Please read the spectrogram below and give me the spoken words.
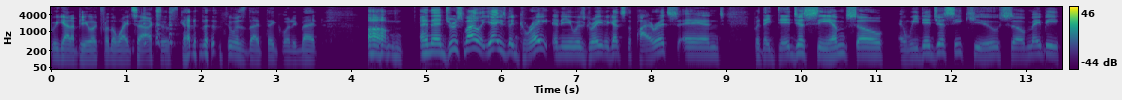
we got a Buick for the White Sox. It was kind of the, it was I think what he meant. Um, and then Drew Smyly, yeah, he's been great, and he was great against the Pirates, and but they did just see him, so and we did just see Q, so maybe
